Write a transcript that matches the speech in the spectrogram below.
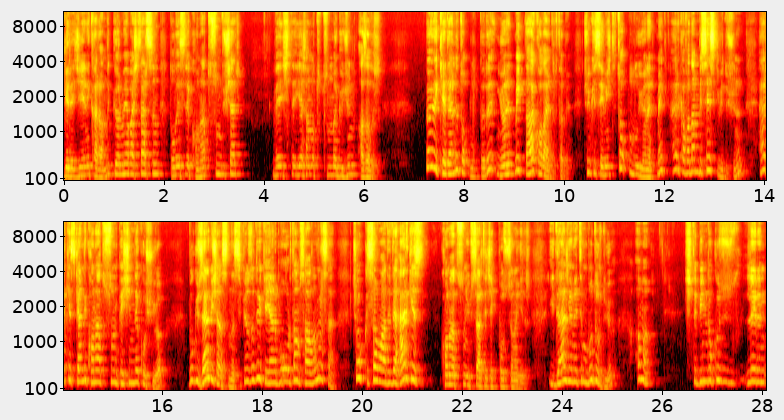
Geleceğini karanlık görmeye başlarsın. Dolayısıyla konatusun düşer. Ve işte yaşamda tutunma gücün azalır. Böyle kederli toplulukları yönetmek daha kolaydır tabii. Çünkü sevinçli topluluğu yönetmek her kafadan bir ses gibi düşünün. Herkes kendi konatusunun peşinde koşuyor. Bu güzel bir şey aslında. Spinoza diyor ki yani bu ortam sağlanırsa çok kısa vadede herkes konatusunu yükseltecek pozisyona gelir. İdeal yönetim budur diyor. Ama işte 1900'lerin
